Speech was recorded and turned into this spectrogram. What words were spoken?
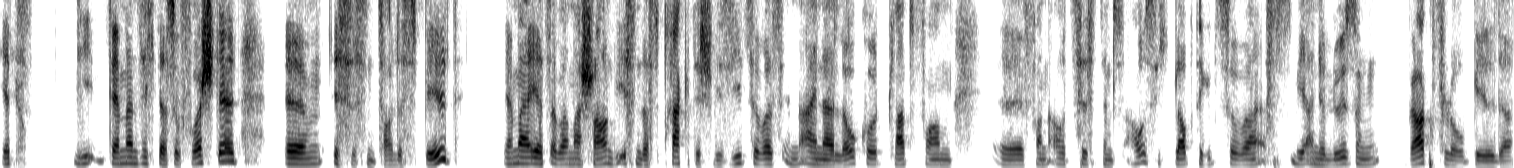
Jetzt, ja. wie, wenn man sich das so vorstellt, ähm, ist es ein tolles Bild. Wenn wir jetzt aber mal schauen, wie ist denn das praktisch? Wie sieht sowas in einer Low-Code-Plattform äh, von OutSystems aus? Ich glaube, da gibt es sowas wie eine Lösung Workflow-Bilder.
